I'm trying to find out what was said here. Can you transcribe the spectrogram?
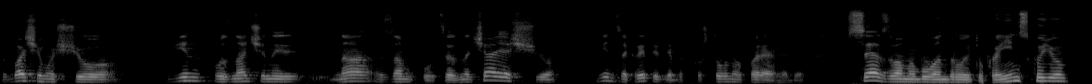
То бачимо, що він позначений на замку. Це означає, що він закритий для безкоштовного перегляду. Все, з вами був Android українською.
